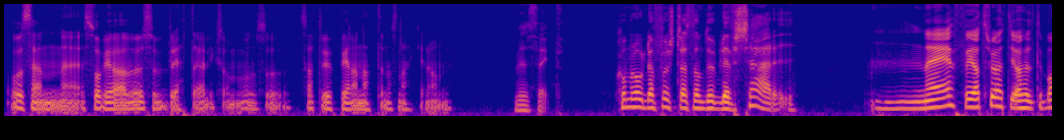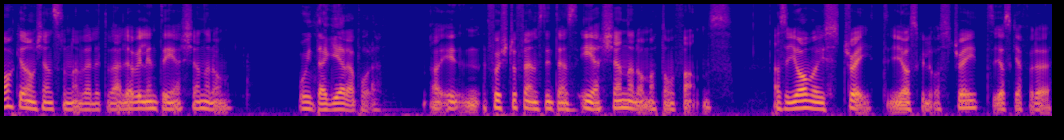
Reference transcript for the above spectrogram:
och sen eh, sov jag över och så berättade jag liksom och så satt vi upp hela natten och snackade om det. Mysigt. Kommer du ihåg den första som du blev kär i? Mm, nej, för jag tror att jag höll tillbaka de känslorna väldigt väl. Jag ville inte erkänna dem. Och inte agera på det? Ja, först och främst inte ens erkänna dem att de fanns. Alltså jag var ju straight, jag skulle vara straight, jag skaffade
